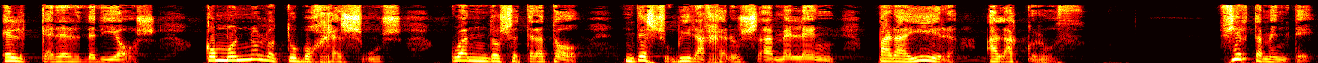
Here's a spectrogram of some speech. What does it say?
el querer de Dios, como no lo tuvo Jesús cuando se trató de subir a Jerusalén para ir a la cruz. Ciertamente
